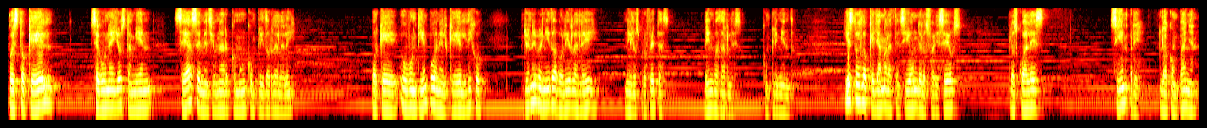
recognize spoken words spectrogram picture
puesto que Él, según ellos, también se hace mencionar como un cumplidor de la ley. Porque hubo un tiempo en el que Él dijo, yo no he venido a abolir la ley ni los profetas, vengo a darles cumplimiento. Y esto es lo que llama la atención de los fariseos, los cuales siempre lo acompañan,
